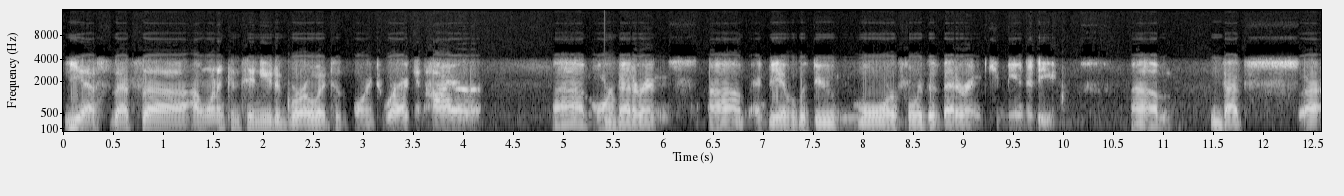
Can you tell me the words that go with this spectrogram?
Yes, that's. Uh, I want to continue to grow it to the point where I can hire uh, more veterans um, and be able to do more for the veteran community. Um, that's. Uh,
